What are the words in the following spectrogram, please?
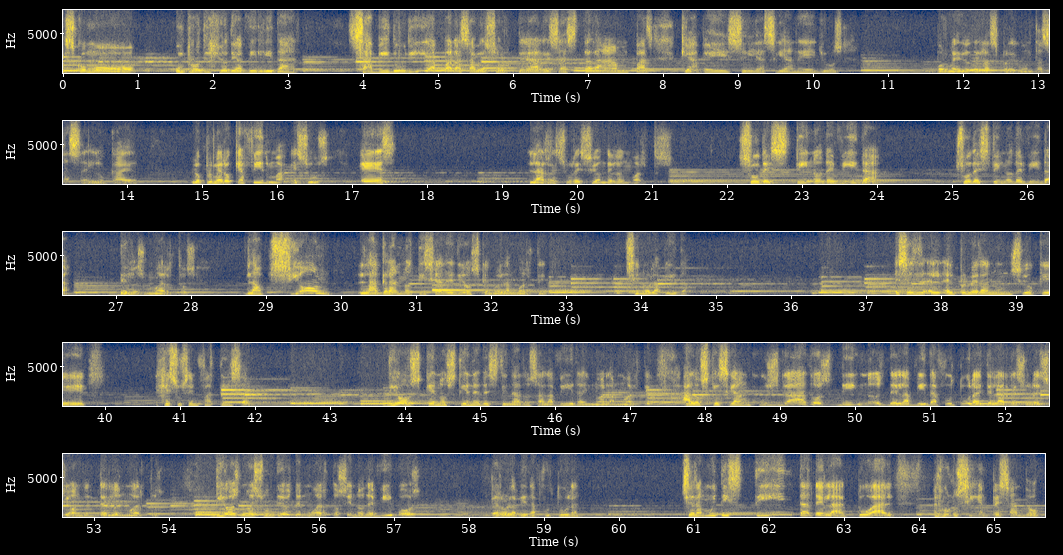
es como un prodigio de habilidad, sabiduría para saber sortear esas trampas que a veces le hacían ellos por medio de las preguntas, hacerlo caer. Lo primero que afirma Jesús es la resurrección de los muertos. Su destino de vida, su destino de vida de los muertos. La opción, la gran noticia de Dios, que no es la muerte, sino la vida. Ese es el, el primer anuncio que Jesús enfatiza. Dios que nos tiene destinados a la vida y no a la muerte, a los que sean juzgados dignos de la vida futura y de la resurrección de entre los muertos. Dios no es un Dios de muertos, sino de vivos. Pero la vida futura será muy distinta de la actual. Algunos siguen pensando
